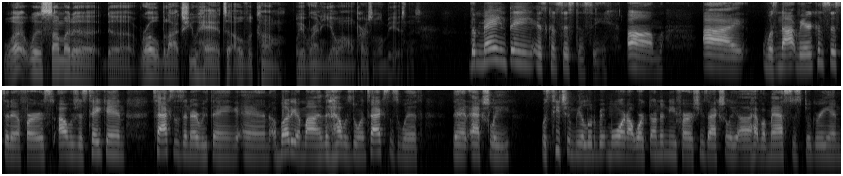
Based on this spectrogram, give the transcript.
What was some of the the roadblocks you had to overcome with running your own personal business? The main thing is consistency. Um, I was not very consistent at first. I was just taking taxes and everything. And a buddy of mine that I was doing taxes with that actually was teaching me a little bit more, and I worked underneath her. She's actually uh, have a master's degree in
